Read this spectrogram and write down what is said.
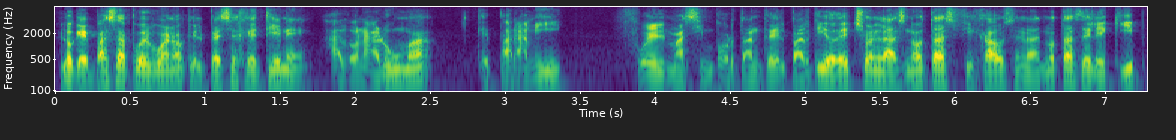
Lo que pasa, pues bueno, que el PSG tiene a Donnarumma, que para mí fue el más importante del partido. De hecho, en las notas, fijaos, en las notas del equipo,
